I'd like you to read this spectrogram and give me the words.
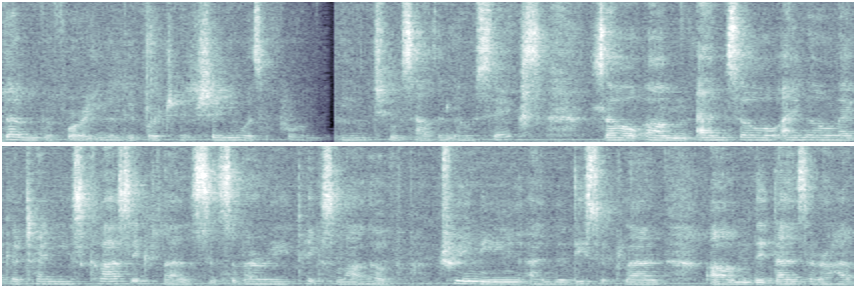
them before even before Shen Yun was formed in 2006. So um, and so I know like a Chinese classic dance is very takes a lot of training and the discipline. Um, the dancer have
